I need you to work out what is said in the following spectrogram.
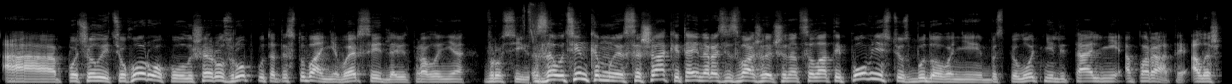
а почали цього року лише розробку та тестування версії для відправлення в Росію. За оцінками США, Китай наразі зважує чи надсилати повністю збудовані безпілотні літальні апарати, але ж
